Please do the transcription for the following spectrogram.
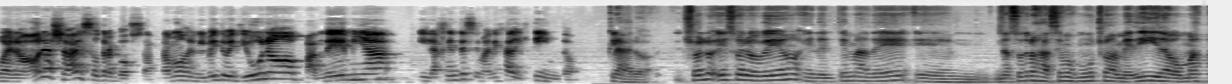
bueno, ahora ya es otra cosa. Estamos en el 2021, pandemia y la gente se maneja distinto. Claro, yo lo- eso lo veo en el tema de eh, nosotros hacemos mucho a medida o más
